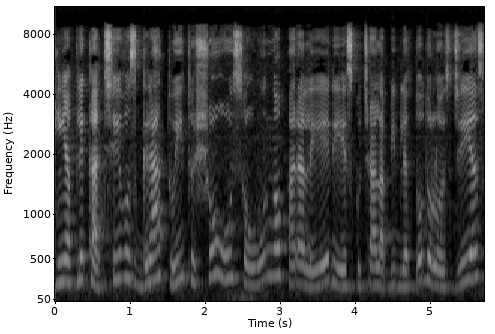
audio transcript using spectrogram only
em aplicativos gratuitos. Eu uso um para ler e escutar a Bíblia todos os dias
